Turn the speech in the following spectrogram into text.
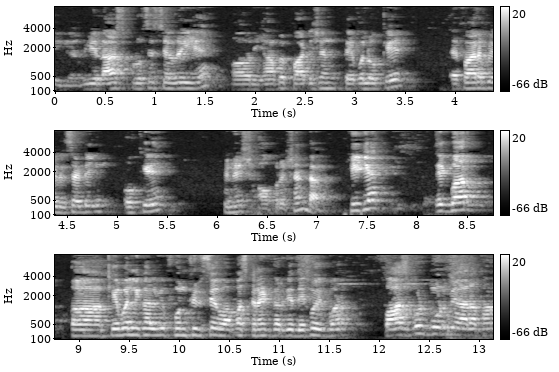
ठीक है अभी ये लास्ट प्रोसेस चल रही है और यहाँ पे partition table okay F R P resetting okay finish operation done ठीक है? एक बार अ, केबल निकाल के फ़ोन फिर से वापस कनेक्ट करके देखो एक बार। फास्टफूड मोड में आ रहा था।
